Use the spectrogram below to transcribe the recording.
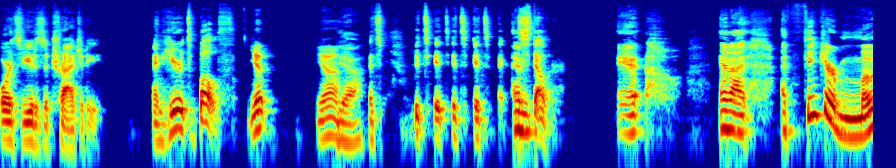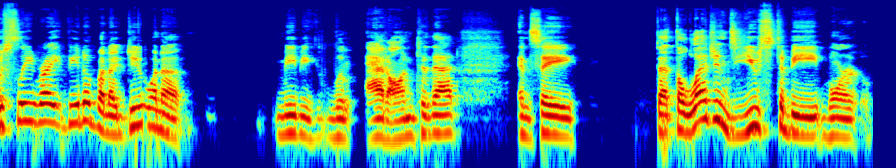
or it's viewed as a tragedy. And here it's both. yep. Yeah. yeah It's it's it's it's it's And- stellar. and, and i i think you're mostly right vito but i do want to maybe little add on to that and say that the legends used to be more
